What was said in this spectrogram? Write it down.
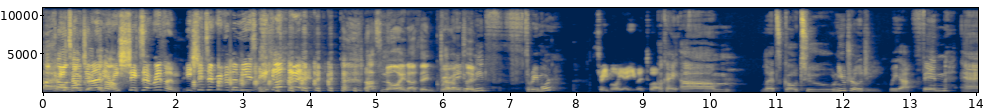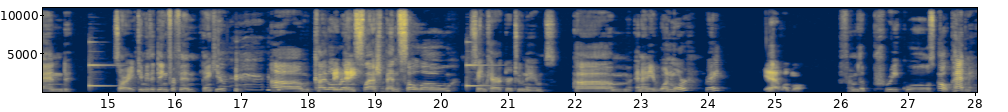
Um, he told you earlier about- he's shit at rhythm. He's shit at rhythm and music. He can't do it. That's nine, I think. We're How many up do I need? F- Three more? Three more. Yeah, you went twelve. Okay, um, let's go to new trilogy. We got Finn and. Sorry, give me the ding for Finn. Thank you. Um, Kylo Finn Ren ding. slash Ben Solo. Same character, two names. Um, and I need one more, right? Yeah, Yeah. one more. From the prequels. Oh, Padme.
